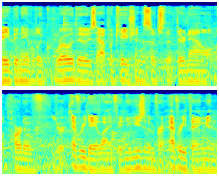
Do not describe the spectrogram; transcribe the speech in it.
they've been able to grow those applications such that they're now a part of your everyday life and you use them for everything. And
